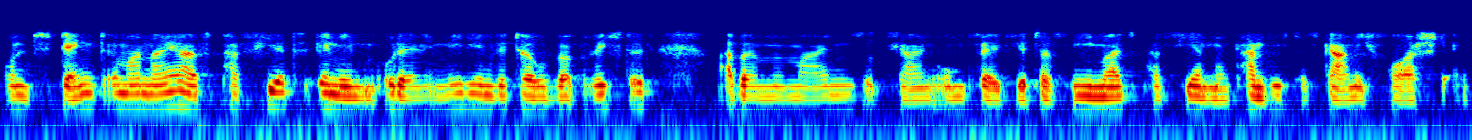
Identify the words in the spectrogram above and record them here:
und denkt immer, naja, es passiert in den oder in den Medien wird darüber berichtet, aber in meinem sozialen Umfeld wird das niemals passieren. Man kann sich das gar nicht vorstellen.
